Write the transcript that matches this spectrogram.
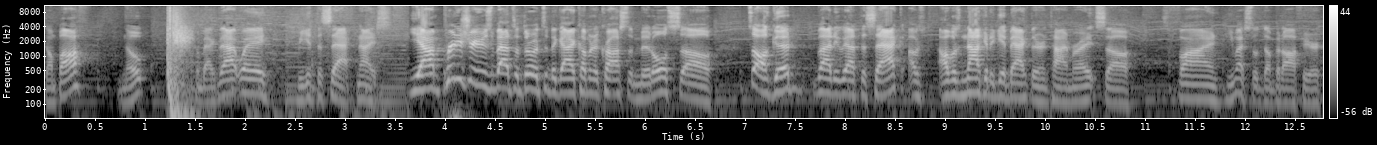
Dump off? Nope. Come back that way. We get the sack. Nice. Yeah, I'm pretty sure he was about to throw it to the guy coming across the middle, so it's all good. Glad he got the sack. I was, I was not going to get back there in time, right? So it's fine. He might still dump it off here.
